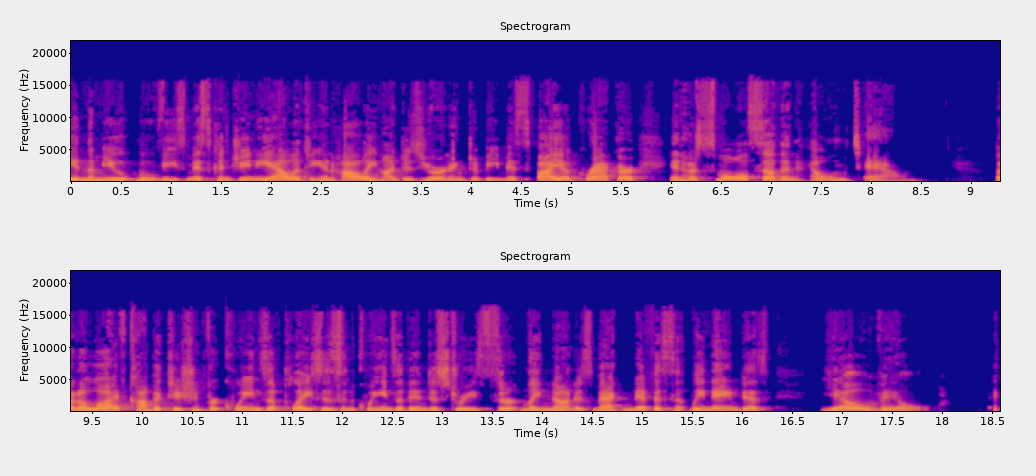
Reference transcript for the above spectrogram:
in the mu- movies Miss Congeniality and Holly Hunter is yearning to be Miss Firecracker in her small southern hometown. But a live competition for queens of places and queens of industries, certainly none as magnificently named as Yellville.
